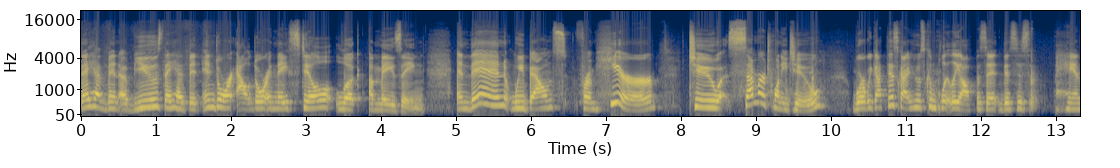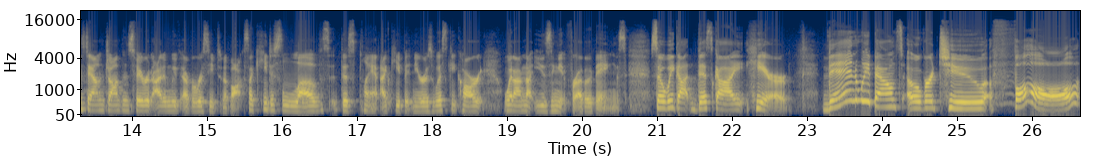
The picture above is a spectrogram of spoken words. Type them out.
They have been abused. They have been indoor, outdoor, and they still look amazing. And then we bounce from here to summer 22, where we got this guy who's completely opposite. This is hands down Jonathan's favorite item we've ever received in a box. Like he just loves this plant. I keep it near his whiskey cart when I'm not using it for other things. So we got this guy here. Then we bounce over to fall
